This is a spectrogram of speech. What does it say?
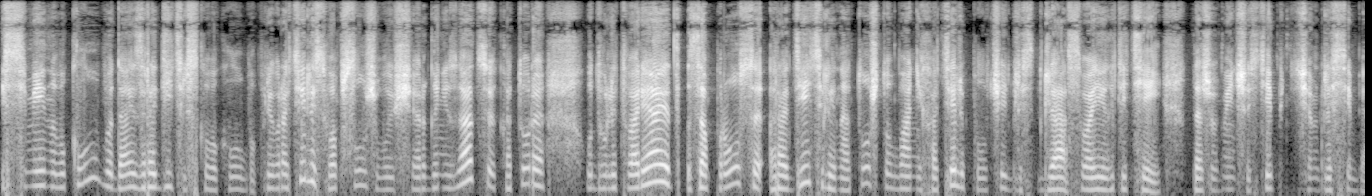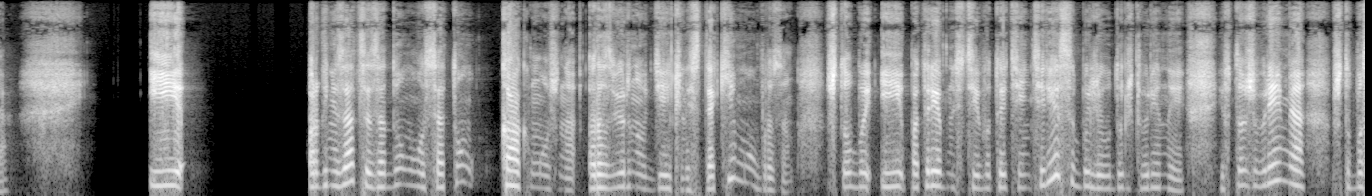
из семейного клуба, да, из родительского клуба превратились в обслуживающую организацию, которая удовлетворяет запросы родителей на то, чтобы они хотели получить для, для своих детей, даже в меньшей степени, чем для себя. И организация задумывалась о том, как можно развернуть деятельность таким образом, чтобы и потребности, и вот эти интересы были удовлетворены, и в то же время, чтобы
